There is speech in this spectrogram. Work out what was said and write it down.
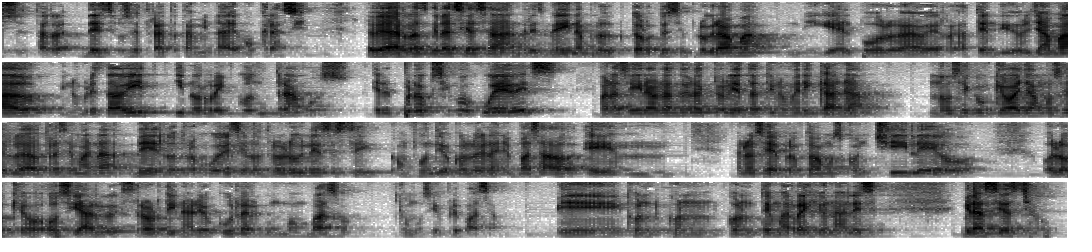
de eso se trata también la democracia. Le voy a dar las gracias a Andrés Medina, productor de este programa, Miguel por haber atendido el llamado. Mi nombre es David y nos reencontramos el próximo jueves para seguir hablando de la actualidad latinoamericana. No sé con qué vayamos en la otra semana, del otro jueves, el otro lunes. Estoy confundido con lo del año pasado. Eh, no sé, de pronto vamos con Chile o, o lo que, o, si algo extraordinario ocurre, algún bombazo, como siempre pasa, eh, con, con temas regionales. Gracias, chao.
